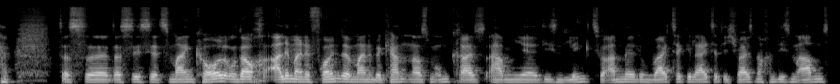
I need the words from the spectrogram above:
das, äh, das ist jetzt mein Call und auch alle meine Freunde, meine Bekannten aus dem Umkreis haben mir diesen Link zur Anmeldung weitergeleitet. Ich weiß noch an diesem Abend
